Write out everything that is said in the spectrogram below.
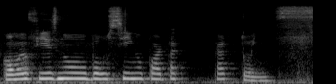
Como eu fiz no bolsinho porta-cartões.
